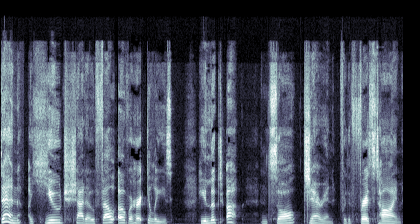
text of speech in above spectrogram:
Then a huge shadow fell over Hercules. He looked up and saw Charon for the first time.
